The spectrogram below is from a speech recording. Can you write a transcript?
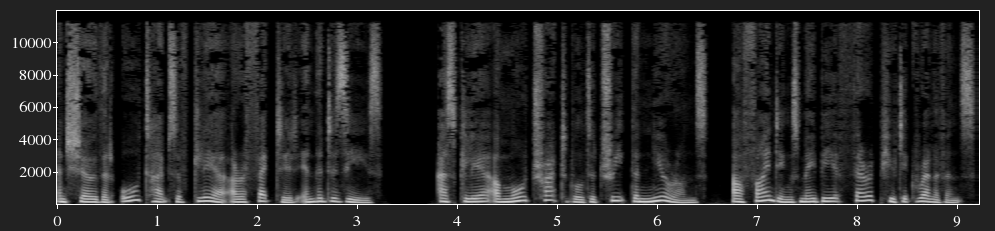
and show that all types of glia are affected in the disease. As glia are more tractable to treat than neurons, our findings may be of therapeutic relevance.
